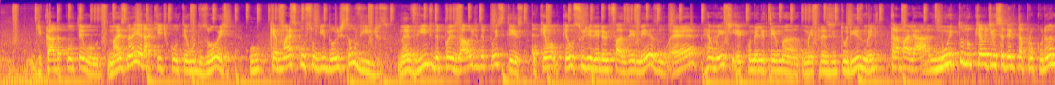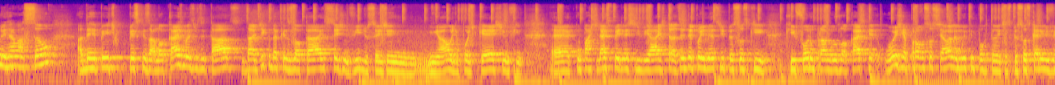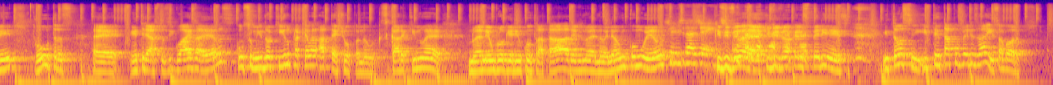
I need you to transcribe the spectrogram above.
de cada conteúdo. Mas na hierarquia de conteúdos hoje, o que é mais consumido hoje são vídeos. Né? Vídeo, depois áudio, depois texto. O que eu, o que eu sugeriria ele fazer mesmo é realmente, como ele tem uma, uma empresa de turismo, ele trabalhar muito no que a audiência dele está procurando em relação a de repente pesquisar locais mais visitados, dar dica daqueles locais, seja em vídeo, seja em, em áudio, podcast, enfim, é, compartilhar experiências de viagem, trazer depoimentos de pessoas que, que foram para alguns locais, que hoje a prova social é muito importante, as pessoas querem ver outras, é, entre aspas, iguais a elas, consumindo aquilo para que ela ateste, opa, não, esse cara aqui não é, não é nenhum blogueirinho contratado, ele não é, não, ele é um como eu, gente da gente. que viveu, é, que viveu aquela experiência. Então, assim, e tentar pulverizar isso. Agora,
